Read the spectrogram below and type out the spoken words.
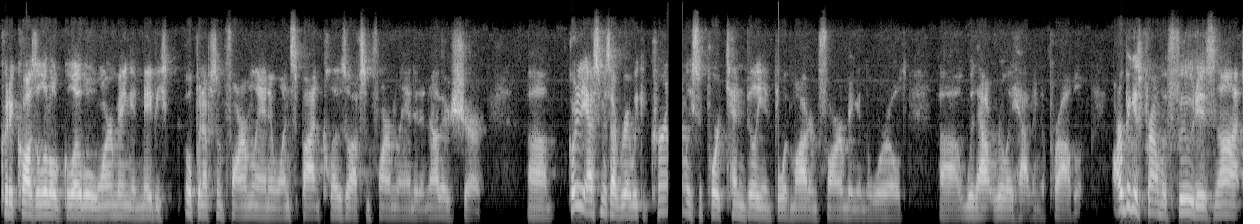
could it cause a little global warming and maybe open up some farmland in one spot and close off some farmland in another? Sure. Um, according to the estimates I've read, we could currently support 10 billion people with modern farming in the world uh, without really having a problem. Our biggest problem with food is not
